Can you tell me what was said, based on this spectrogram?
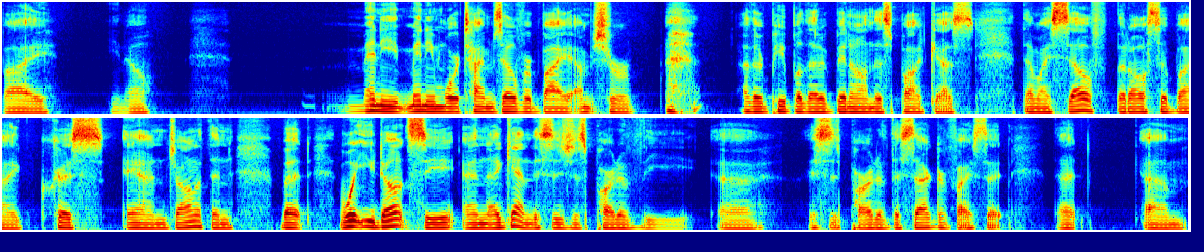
by, you know, many, many more times over by, I'm sure, other people that have been on this podcast than myself, but also by Chris and Jonathan. But what you don't see, and again, this is just part of the uh, this is part of the sacrifice that that um,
